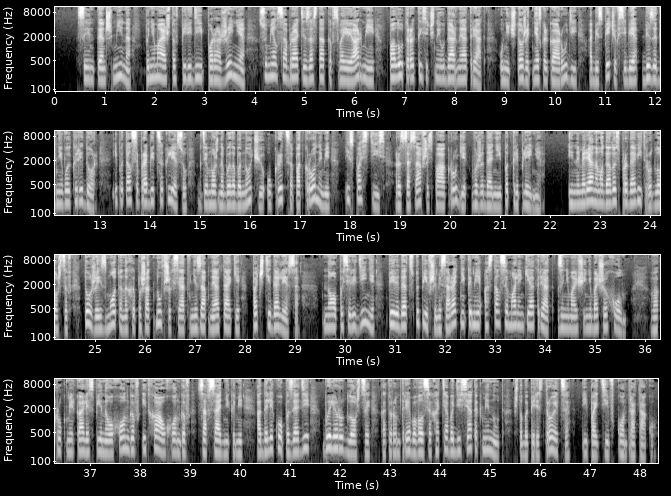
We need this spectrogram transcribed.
Сын Теншмина, понимая, что впереди поражение, сумел собрать из остатков своей армии полуторатысячный ударный отряд, уничтожить несколько орудий, обеспечив себе безогневой коридор, и пытался пробиться к лесу, где можно было бы ночью укрыться под кронами и спастись, рассосавшись по округе в ожидании подкрепления. И намерянам удалось продавить рудложцев, тоже измотанных и пошатнувшихся от внезапной атаки, почти до леса — но посередине, перед отступившими соратниками, остался маленький отряд, занимающий небольшой холм. Вокруг мелькали спины охонгов и тхаухонгов со всадниками, а далеко позади были рудложцы, которым требовался хотя бы десяток минут, чтобы перестроиться и пойти в контратаку.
